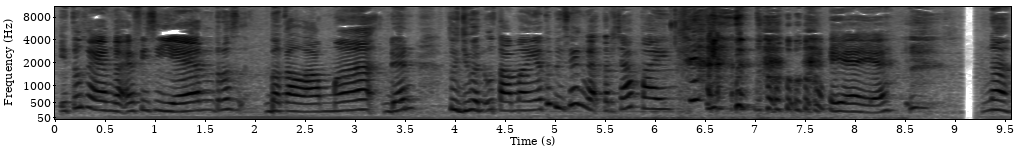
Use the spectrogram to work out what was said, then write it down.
itu kayak nggak efisien, terus bakal lama dan tujuan utamanya tuh biasanya nggak tercapai. Iya ya. Nah,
